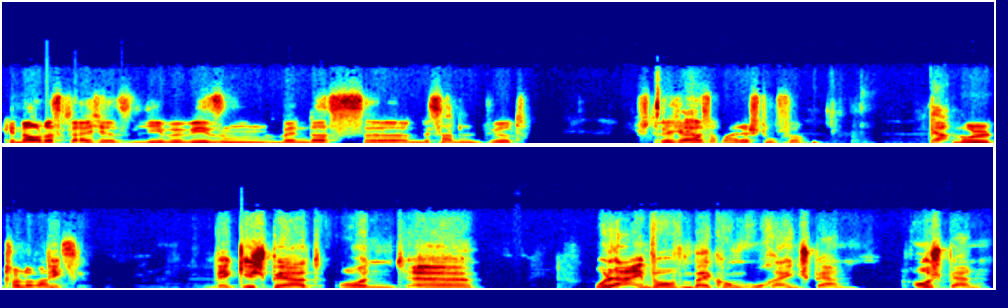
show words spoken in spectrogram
Genau das Gleiche als Lebewesen, wenn das äh, misshandelt wird, stelle ich Ja. alles auf eine Stufe. Ja. Null Toleranz. weg, weggesperrt und äh, oder einfach auf dem Balkon auch einsperren, aussperren.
